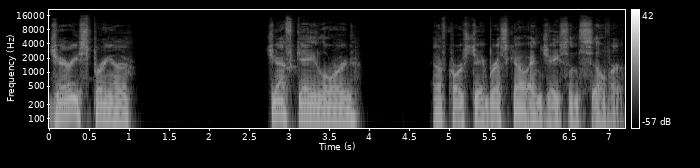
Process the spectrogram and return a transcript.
Jerry Springer, Jeff Gaylord, and of course Jay Briscoe and Jason Silver.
